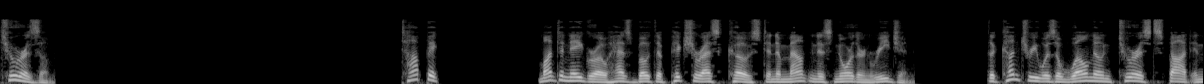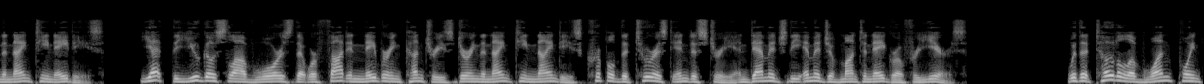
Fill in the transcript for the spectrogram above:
Tourism Montenegro has both a picturesque coast and a mountainous northern region. The country was a well-known tourist spot in the 1980s. Yet, the Yugoslav wars that were fought in neighboring countries during the 1990s crippled the tourist industry and damaged the image of Montenegro for years. With a total of 1.6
